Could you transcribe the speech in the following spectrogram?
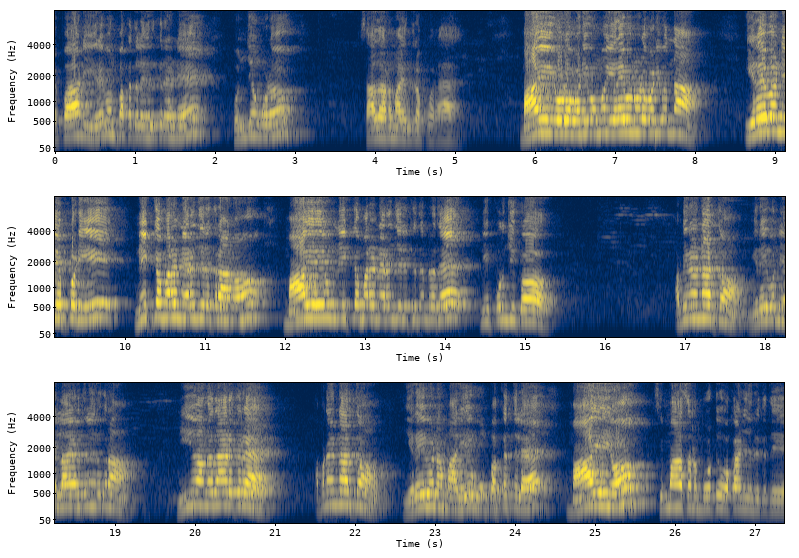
எப்பா நீ இறைவன் பக்கத்தில் இருக்கிறேன்னு கொஞ்சம் கூட சாதாரணமாக இருந்துட போகிற மாயையோட வடிவமும் இறைவனோட வடிவம் தான். இறைவன் எப்படி நீக்கமர நிறைஞ்சிருக்கிறானோ மாயையும் நீக்கமர நிறைஞ்சிருக்குதுன்றத நீ புரிஞ்சுக்கோ. அப்படின்னா என்ன அர்த்தம்? இறைவன் எல்லா இடத்துலையும் இருக்கிறான். நீயும் அங்கே தான் இருக்கிற. அப்படின்னா என்ன அர்த்தம்? இறைவனை மாதிரியே உன் பக்கத்தில் மாயையும் சிம்மாசனம் போட்டு உக்காந்து இருக்குது.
